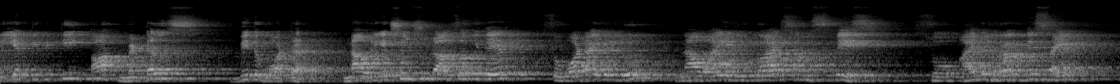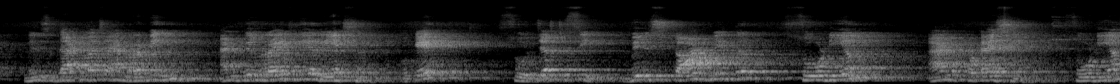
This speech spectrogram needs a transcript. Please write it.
reactivity of metals with water. Now reaction should also be there. So what I will do now I require some space. So I will rub this side means that much I am rubbing and will write here reaction. Okay. So just see we'll start with sodium and potassium. Sodium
